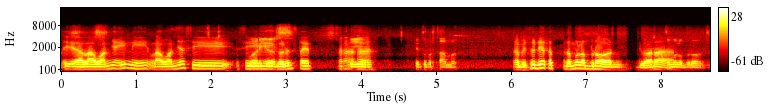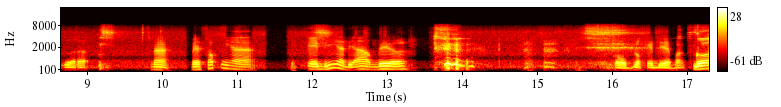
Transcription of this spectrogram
ya lawannya ini, lawannya si si Warriors. Golden State. Ah, Iya. ah. itu pertama Habis itu dia ketemu LeBron, juara. ketemu LeBron juara Nah, besoknya KD-nya diambil. Goblok KD emang. gue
